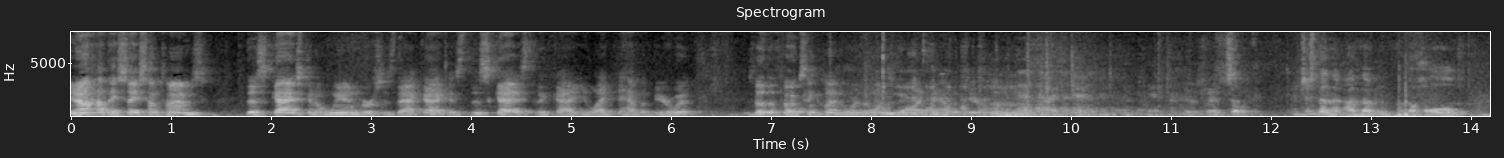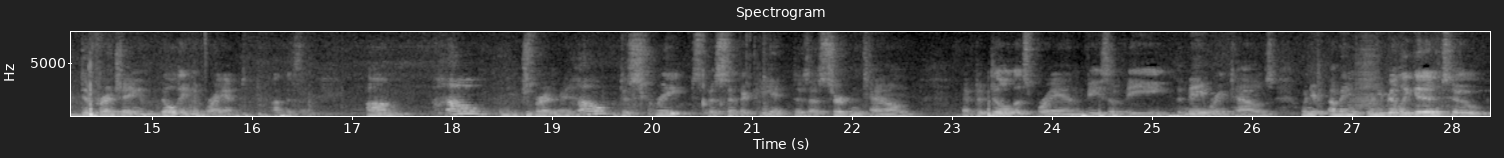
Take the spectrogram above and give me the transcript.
you know how they say sometimes this guy's going to win versus that guy because this guy's the guy you like to have a beer with. So the folks in Clinton were the ones we'd like to have a beer with. So, just on the, on the, on the whole differentiating and building the brand on this thing. Um, how, in your experience, I mean, how discreet, specific does a certain town have to build its brand vis-à-vis the neighboring towns? When you, I mean, when you really get into,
